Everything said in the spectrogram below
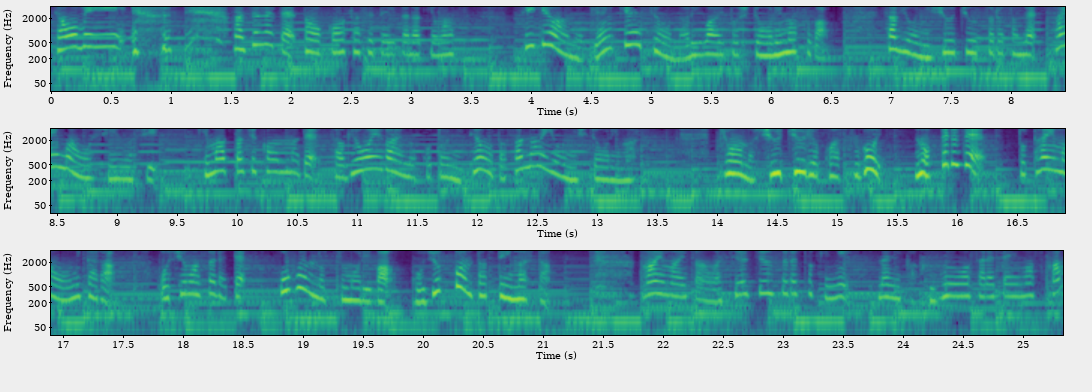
チャオビー初めて投稿させていただきます。フィギュアの原型師をなりわいとしておりますが、作業に集中するためタイマーを使用し、決まった時間まで作業以外のことに手を出さないようにしております。今日の集中力はすごい乗ってるぜとタイマーを見たら、押し忘れて5分のつもりが50分経っていました。マイマイさんは集中するときに何か工夫をされていますか？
